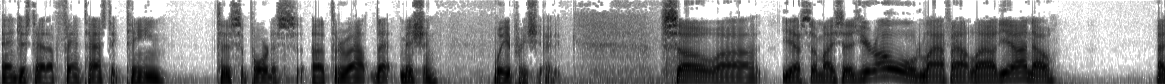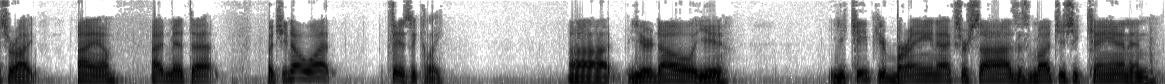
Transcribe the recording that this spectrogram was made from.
and just had a fantastic team to support us uh, throughout that mission. We appreciate it. So, uh, yeah, somebody says you're old. Laugh out loud. Yeah, I know. That's right. I am. I admit that. But you know what? Physically, uh, you know, you you keep your brain exercise as much as you can, and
